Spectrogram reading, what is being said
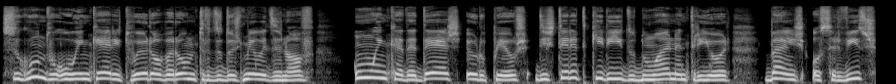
Segundo o inquérito Eurobarómetro de 2019, um em cada dez europeus diz ter adquirido no ano anterior bens ou serviços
